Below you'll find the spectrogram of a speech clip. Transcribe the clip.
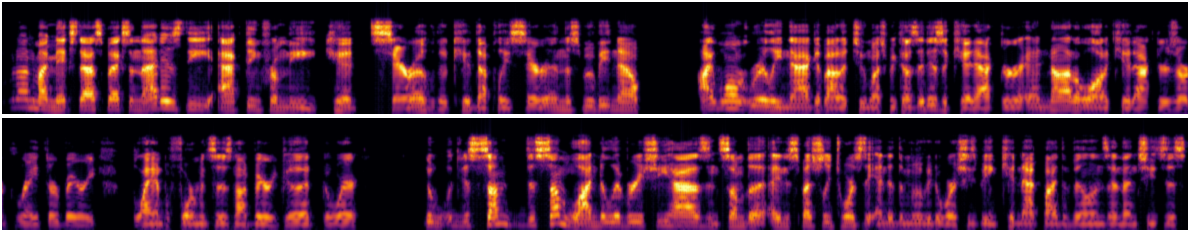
Moving on to my mixed aspects, and that is the acting from the kid Sarah, the kid that plays Sarah in this movie. Now, I won't really nag about it too much because it is a kid actor, and not a lot of kid actors are great. They're very bland performances, not very good. To where the just some just some line delivery she has, and some of the and especially towards the end of the movie, to where she's being kidnapped by the villains, and then she's just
